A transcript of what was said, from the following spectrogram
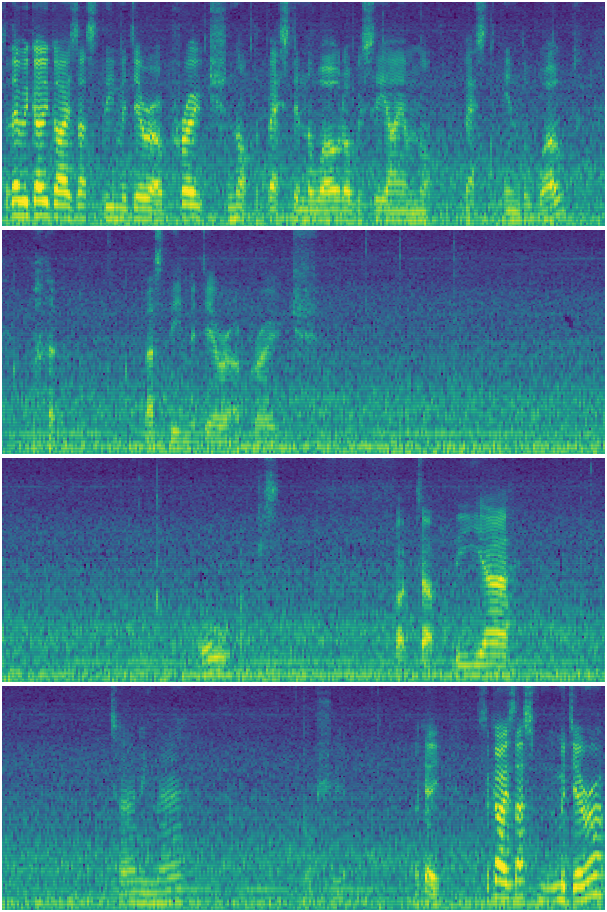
So there we go, guys. That's the Madeira approach. Not the best in the world. Obviously, I am not the best in the world, that's the Madeira approach. Oh, I've just fucked up the uh, turning there. Oh shit. Okay, so guys, that's Madeira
